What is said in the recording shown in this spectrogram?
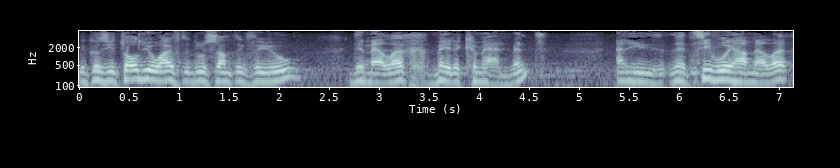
Because you told your wife to do something for you. The melech made a commandment. And he, the tzivui hamelech.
